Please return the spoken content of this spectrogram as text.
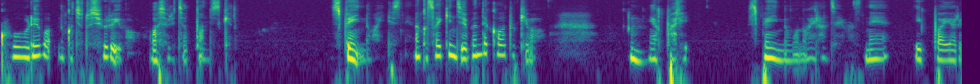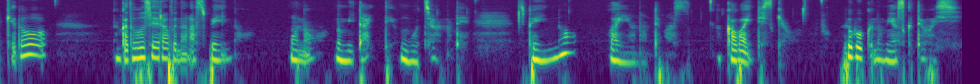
これは、なんかちょっと種類は忘れちゃったんですけど、スペインのワインですね。なんか最近自分で買うときは、うん、やっぱり、スペインのものを選んじゃいますね。いっぱいあるけど、なんかどうせ選ぶならスペインのものを飲みたいって思っちゃうので、スペインのワインを飲んでます。赤ワインです、今日。すごく飲みやすくて美味しい。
